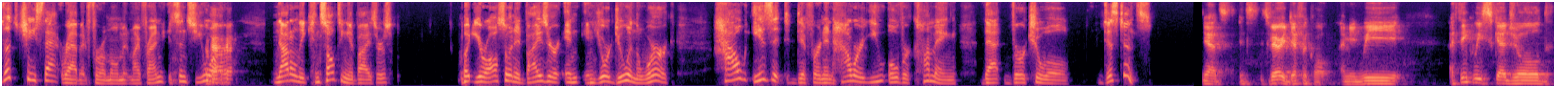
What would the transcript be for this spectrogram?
let's chase that rabbit for a moment my friend since you are not only consulting advisors but you're also an advisor and, and you're doing the work. How is it different and how are you overcoming that virtual distance? Yeah it's it's, it's very difficult. I mean we i think we scheduled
